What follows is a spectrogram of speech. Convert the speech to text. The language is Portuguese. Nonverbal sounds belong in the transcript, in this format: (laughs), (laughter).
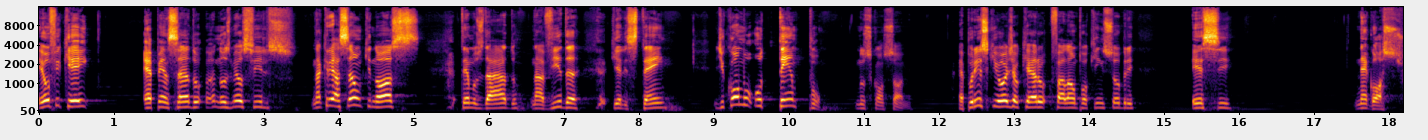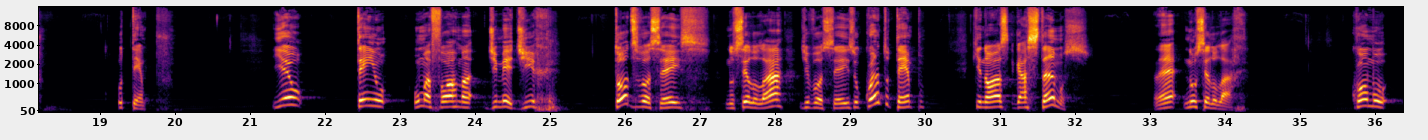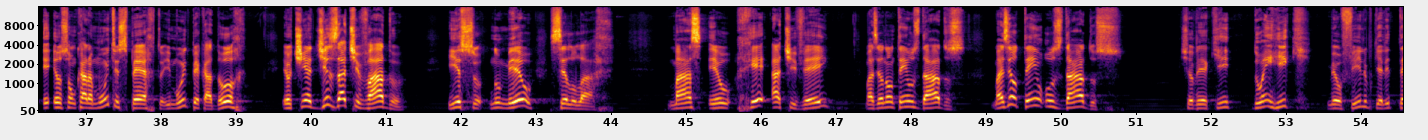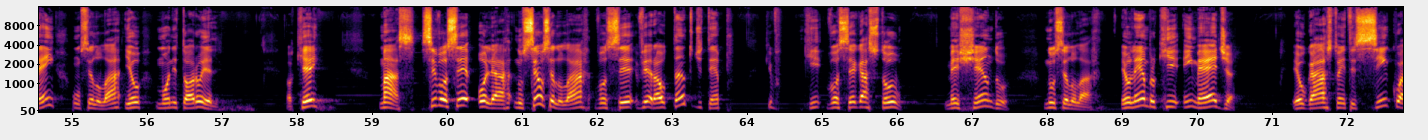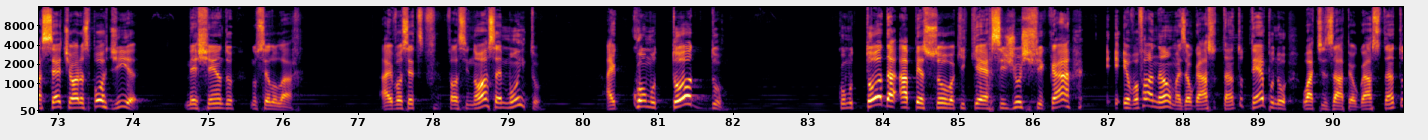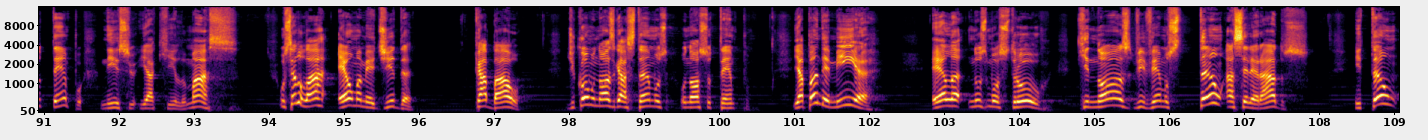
eu fiquei é pensando nos meus filhos, na criação que nós temos dado, na vida que eles têm, de como o tempo nos consome. É por isso que hoje eu quero falar um pouquinho sobre esse negócio, o tempo. E eu tenho uma forma de medir todos vocês no celular de vocês o quanto tempo que nós gastamos né, no celular. Como eu sou um cara muito esperto e muito pecador, eu tinha desativado isso no meu celular. Mas eu reativei, mas eu não tenho os dados. Mas eu tenho os dados, deixa eu ver aqui, do Henrique, meu filho, porque ele tem um celular e eu monitoro ele. Ok? Mas, se você olhar no seu celular, você verá o tanto de tempo que, que você gastou mexendo no celular. Eu lembro que, em média, eu gasto entre 5 a 7 horas por dia mexendo no celular. Aí você fala assim: nossa, é muito. Aí, como todo, como toda a pessoa que quer se justificar, eu vou falar: não, mas eu gasto tanto tempo no WhatsApp, eu gasto tanto tempo nisso e aquilo. Mas o celular é uma medida cabal de como nós gastamos o nosso tempo. E a pandemia, ela nos mostrou que nós vivemos tão acelerados e tão,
